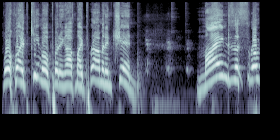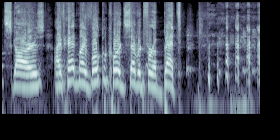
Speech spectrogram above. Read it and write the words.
will wipe chemo pudding off my prominent chin? Mind the throat scars. I've had my vocal cord severed for a bet.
